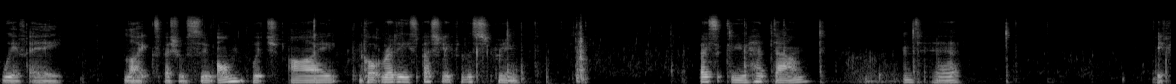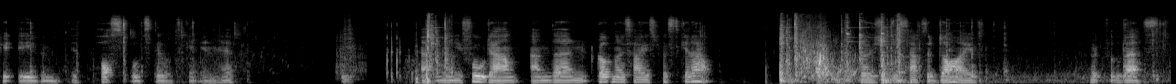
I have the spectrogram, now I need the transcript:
with a like special suit on, which I got ready especially for the stream. Basically, you head down into here, if it even is possible still to get in here, and then you fall down, and then God knows how you're supposed to get out. So you just have to dive, hope for the best.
